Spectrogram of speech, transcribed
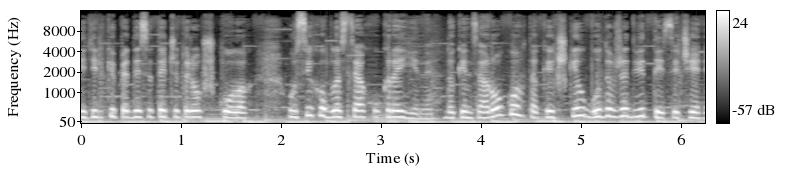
і тільки в 54 школах у всіх областях України. До кінця року таких шкіл буде вже 2000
